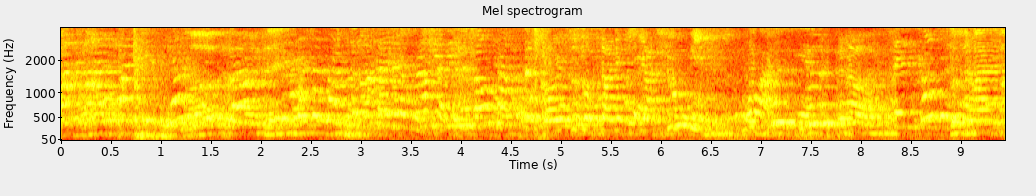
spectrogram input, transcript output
ja, ja, przepraszam bardzo, rozdaję u siebie sprzątam W końcu zostanie przyjaciółmi. właśnie. No. Zeskoczyć Proszę Państwa,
